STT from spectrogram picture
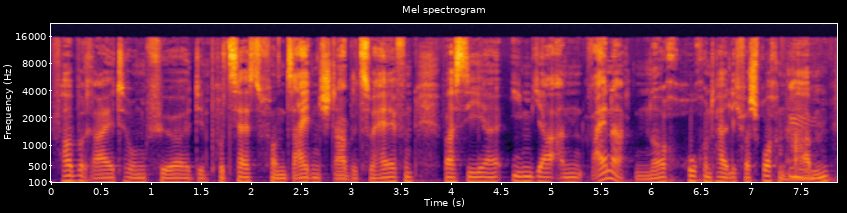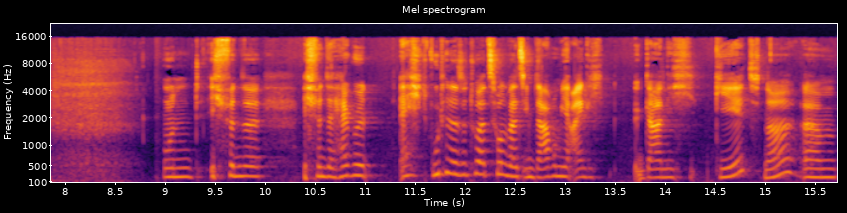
Vorbereitungen für den Prozess von Seidenstapel zu helfen, was sie ja, ihm ja an Weihnachten noch hoch und heilig versprochen mhm. haben. Und ich finde, ich finde Hagrid echt gut in der Situation, weil es ihm darum ja eigentlich gar nicht geht. Ne? Ähm,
